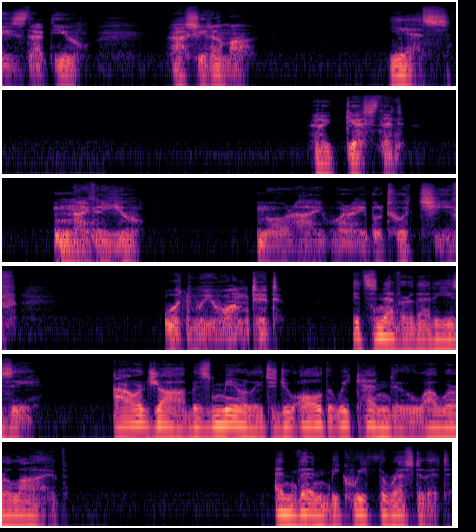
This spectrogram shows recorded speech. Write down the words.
Is that you, Hashirama? Yes. I guess that neither you nor I were able to achieve what we wanted. It's never that easy. Our job is merely to do all that we can do while we're alive. And then bequeath the rest of it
